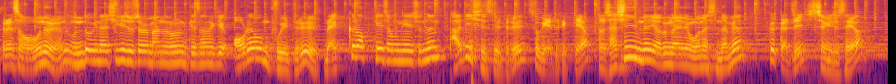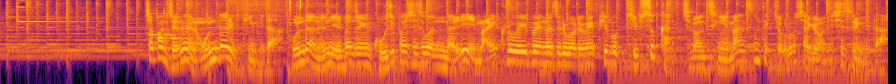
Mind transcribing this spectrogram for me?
그래서 오늘은 운동이나 식이 조절만으로는 개선하기 어려운 부위들을 매끄럽게 정리해주는 바디 시술들을 소개해 드릴게요. 더 자신 있는 여름 라인을 원하신다면 끝까지 시청해주세요 첫 번째는 온다 리프팅입니다. 온다는 일반적인 고주파 시술과는 달리 마이크로웨이브 에너지를 활용해 피부 깊숙한 지방층에만 선택적으로 작용하는 시술입니다.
